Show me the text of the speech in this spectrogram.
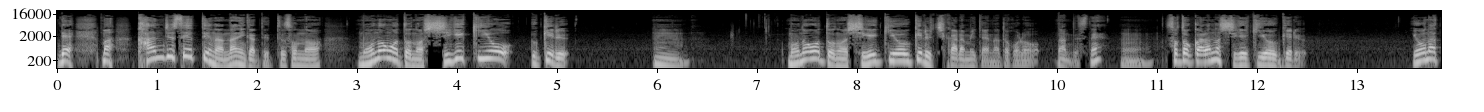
で、まあ、感受性っていうのは何かって言って、その、物事の刺激を受ける、うん。物事の刺激を受ける力みたいなところなんですね。うん。外からの刺激を受けるような、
